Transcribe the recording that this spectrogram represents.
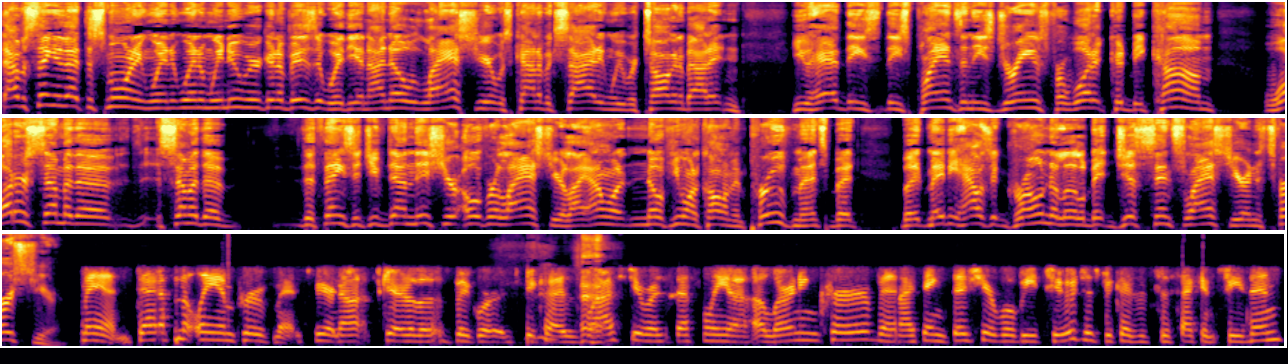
I was thinking that this morning when when we knew we were going to visit with you, and I know last year it was kind of exciting. We were talking about it, and you had these these plans and these dreams for what it could become. What are some of the some of the the things that you've done this year over last year? Like I don't know if you want to call them improvements, but but maybe how's it grown a little bit just since last year in its first year? Man, definitely improvements. We are not scared of those big words because last year was definitely a, a learning curve, and I think this year will be too, just because it's the second season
